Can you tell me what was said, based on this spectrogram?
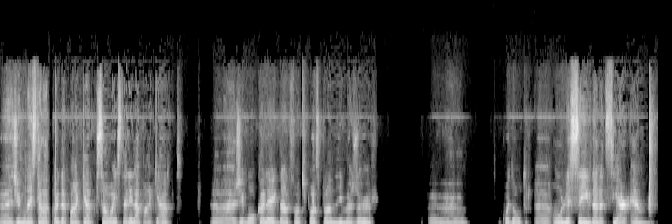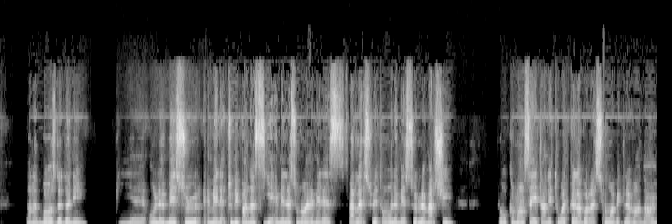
euh, j'ai mon installateur de pancarte qui s'en va installer la pancarte. Euh, j'ai mon collègue, dans le fond, qui passe prendre les mesures quoi d'autre? Euh, on le save dans notre CRM, dans notre base de données, puis euh, on le met sur MLS, tout dépendant s'il est MLS ou non MLS. Par la suite, on le met sur le marché. Puis on commence à être en étroite collaboration avec le vendeur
